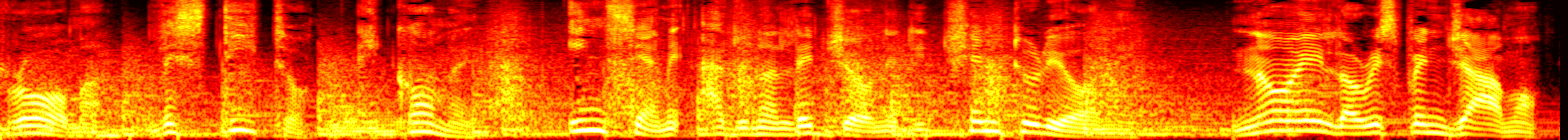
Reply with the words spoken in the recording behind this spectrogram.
Roma, vestito, e come? Insieme ad una legione di centurioni. Noi lo respingiamo.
